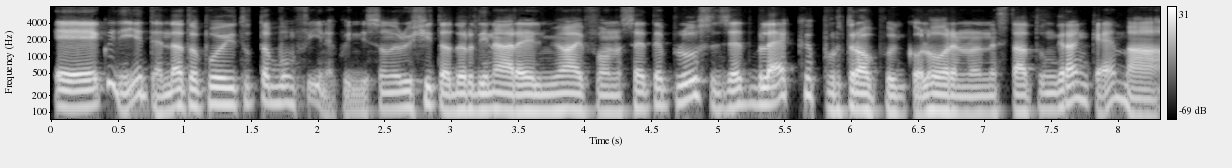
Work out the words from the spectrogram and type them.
e quindi niente, è andato poi tutto a buon fine, quindi sono riuscito ad ordinare il mio iPhone 7 Plus jet black, purtroppo il colore non è stato un granché, ma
